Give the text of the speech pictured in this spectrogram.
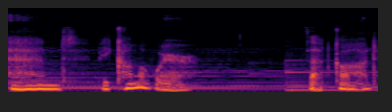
And become aware that God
